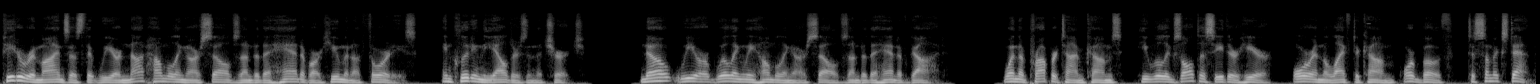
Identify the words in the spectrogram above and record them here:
Peter reminds us that we are not humbling ourselves under the hand of our human authorities, including the elders in the church. No, we are willingly humbling ourselves under the hand of God. When the proper time comes, He will exalt us either here, or in the life to come, or both, to some extent.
